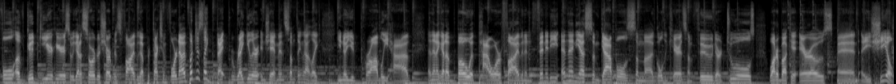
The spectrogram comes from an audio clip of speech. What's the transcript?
full of good gear here. So we got a sword with sharpness 5. We got protection 4. Now, I put just like regular enchantments, something that like, you know, you'd probably have. And then I got a bow with power 5 and infinity. And then, yes, some gapples, some uh, golden carrots, some food or tools, water bucket, arrows, and a shield.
